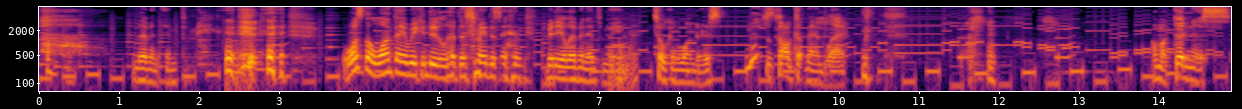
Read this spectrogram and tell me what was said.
live in infamy. What's the one thing we can do to let this make this video live in infamy? Token wonders. Let's just call Cutman Black. oh my goodness.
